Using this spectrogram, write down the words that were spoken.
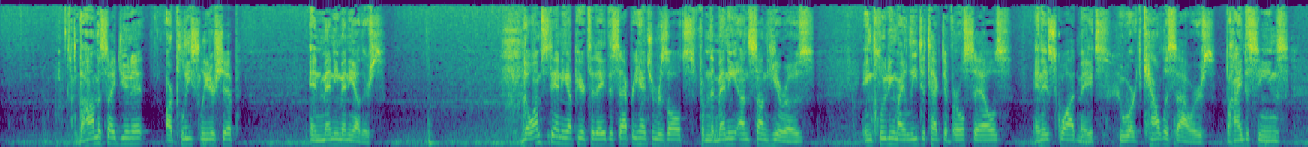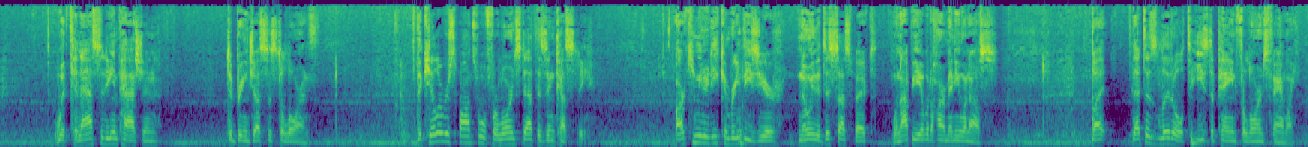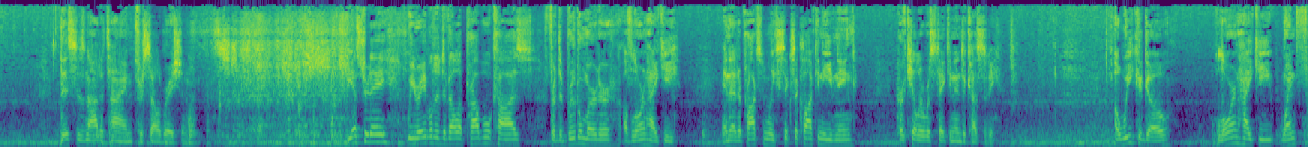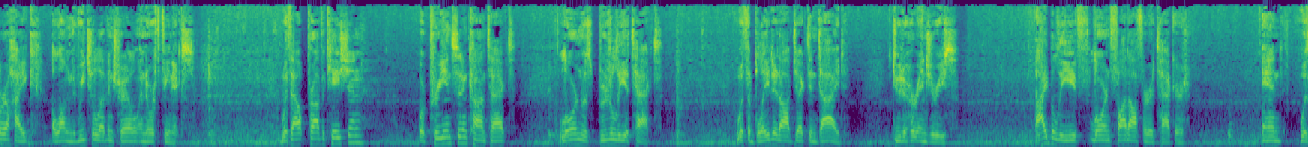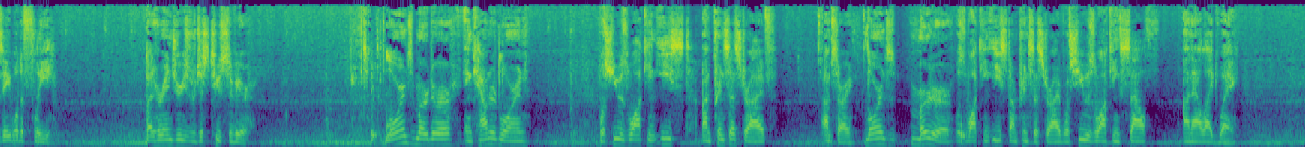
the Homicide Unit, our police leadership, and many, many others. Though I'm standing up here today, this apprehension results from the many unsung heroes, including my lead detective Earl Sales and his squad mates, who worked countless hours behind the scenes with tenacity and passion to bring justice to Lauren. The killer responsible for Lauren's death is in custody. Our community can breathe easier knowing that this suspect will not be able to harm anyone else. But that does little to ease the pain for Lauren's family. This is not a time for celebration. Yesterday, we were able to develop probable cause for the brutal murder of Lauren Heike, and at approximately 6 o'clock in the evening, her killer was taken into custody. A week ago, Lauren Heike went for a hike along the Reach 11 Trail in North Phoenix. Without provocation or pre incident contact, Lauren was brutally attacked with a bladed object and died due to her injuries. I believe Lauren fought off her attacker and was able to flee, but her injuries were just too severe. Lauren's murderer encountered Lauren while she was walking east on Princess Drive. I'm sorry, Lauren's murderer was walking east on Princess Drive while she was walking south on Allied Way.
